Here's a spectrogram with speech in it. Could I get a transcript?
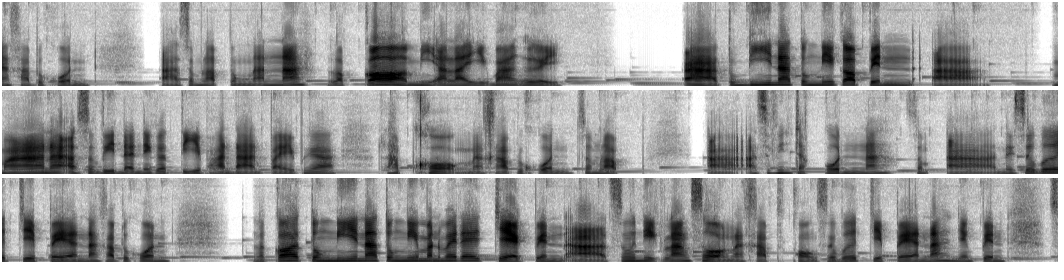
นะครับทุกคนอ่าสำหรับตรงนั้นนะ แล้วก็มีอะไรอีกบ้างเอ่ยอ่าตรงนี้นะตรงนี้ก็เป็นอ่าม้านะอัศวิน อันนี้ก็ตีผ่านด่านไปเพื่อรับของนะครับทุกคนสำหรับอ่าอัศวินจักรกลนะอ่าในเซิร์ฟเวอร์เจแปนนะครับทุกคน แล้วก็ตรงนี้นะตรงนี้มันไม่ได้แจกเป็นอ่าโซนิกร่างสองนะครับของเซิร์ฟเวอร์เจแปนนะ ยังเป็นโซ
